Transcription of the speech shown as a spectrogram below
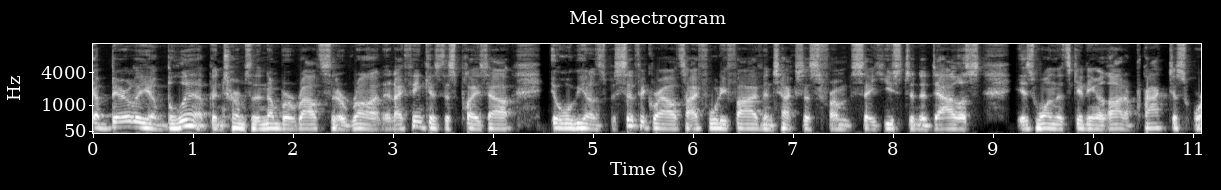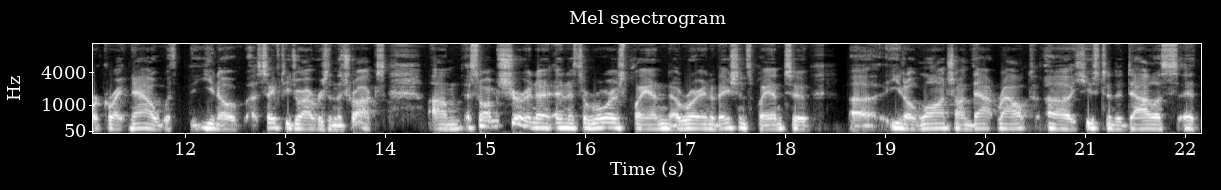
a, barely a blip in terms of the number of routes that are run. And I think as this plays out, it will be on specific routes. I 45 in Texas from, say, Houston to Dallas is one that's getting a lot of practice work right now with, you know, safety drivers in the trucks. Um, so I'm sure, and, and it's Aurora's plan, Aurora Innovations plan to uh, you know, launch on that route, uh, Houston to Dallas at,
